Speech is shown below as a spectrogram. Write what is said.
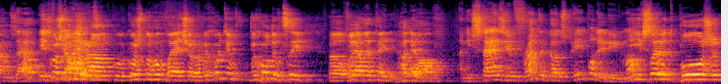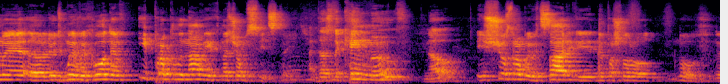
comes out. І кожного ранку, і кожного вечора виходив, виходив цей е, велетень Галіаф. And he stands in front of God's people and he mocks І перед Божими е, людьми виходив і проклинав їх, на чому світ стоїть. And does the king move? No. І що зробив цар? І не пошло, ну, е,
